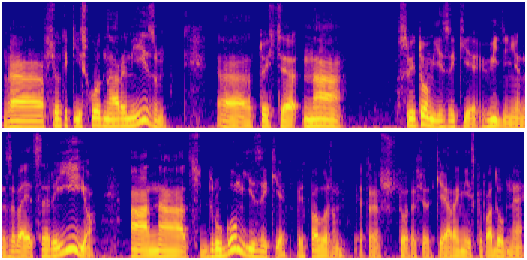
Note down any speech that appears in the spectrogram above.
э, все-таки исходно арамеизм, Э, то есть э, на святом языке видение называется риио, а на другом языке, предположим, это что-то все-таки арамейско подобное,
